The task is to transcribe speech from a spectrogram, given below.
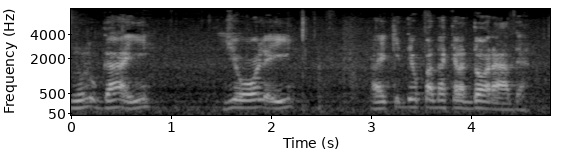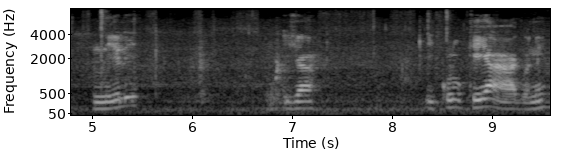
No lugar aí de óleo aí. Aí que deu para dar aquela dourada nele já e coloquei a água, né?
